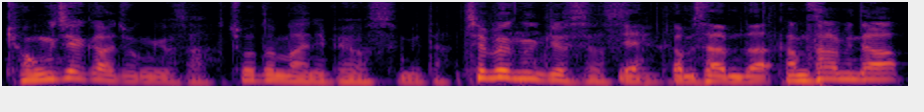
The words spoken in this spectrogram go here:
경제가족요사 저도 많이 배웠습니다. 최백근 예, 교수였습니다. 감사합니다. 감사합니다.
